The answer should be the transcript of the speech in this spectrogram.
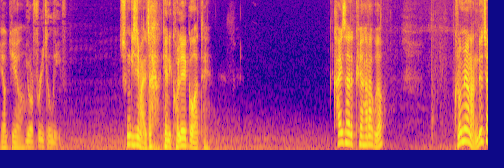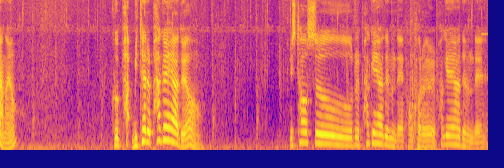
여기요 You're free to leave. 숨기지 말자 괜히 걸릴 것 같아 카이사르 쾌 하라고요? 그러면 안 되지 않아요? 그 파, 밑에를 파괴해야 돼요 미스터하우스를 파괴해야 되는데 벙커를 파괴해야 되는데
